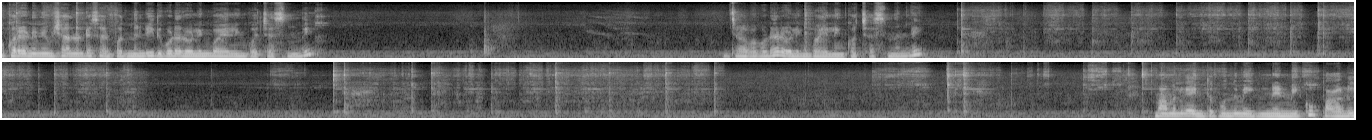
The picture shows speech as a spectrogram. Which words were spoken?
ఒక రెండు నిమిషాలు ఉంటే సరిపోతుందండి. ఇది కూడా రోలింగ్ బాయిలింగ్ వచ్చేస్తుంది. జావ కూడా రోలింగ్ బాయిలింగ్కి వచ్చేస్తుందండి. మామూలుగా ఇంతకుముందు మీకు నేను మీకు పాలు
